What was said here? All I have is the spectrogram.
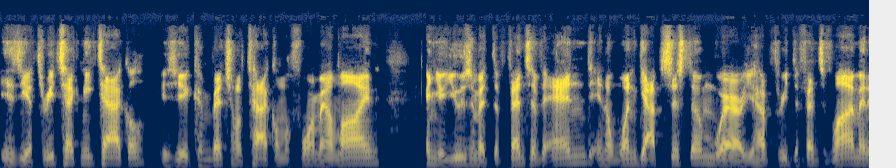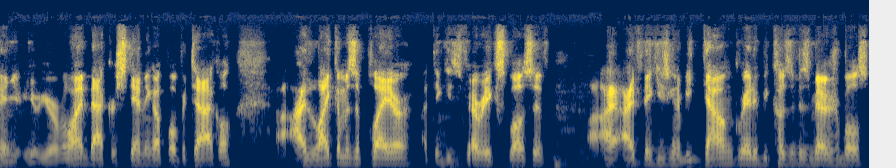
is he a three technique tackle? Is he a conventional tackle on the four man line? And you use him at defensive end in a one gap system where you have three defensive linemen and you're, you're a linebacker standing up over tackle. I like him as a player. I think he's very explosive. I, I think he's going to be downgraded because of his measurables,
